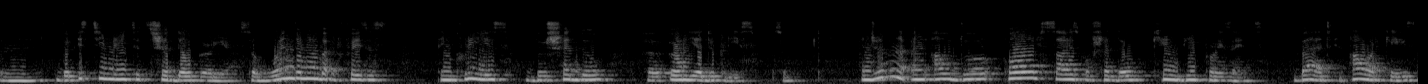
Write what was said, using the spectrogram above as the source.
um, the estimated shadow area. So when the number of phases increase, the shadow uh, area decrease. So In general, in outdoor, all size of shadow can be present, but in our case,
